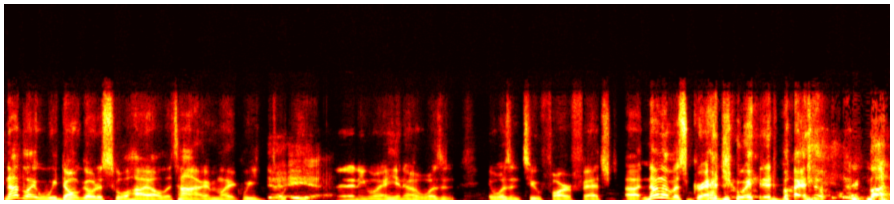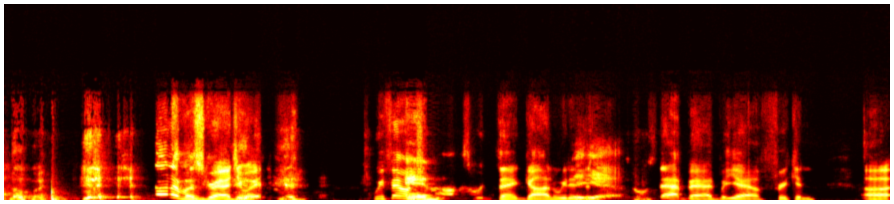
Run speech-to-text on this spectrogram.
Not like we don't go to school high all the time. Like we, Yeah, we yeah. anyway. You know, it wasn't it wasn't too far fetched. Uh, none of us graduated. By the way, by the way. none of us graduated. we found And- jobs. Thank God we didn't yeah. go that bad. But yeah, freaking, uh,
